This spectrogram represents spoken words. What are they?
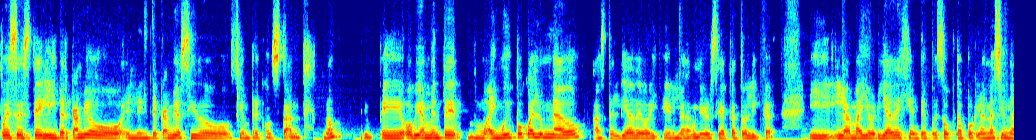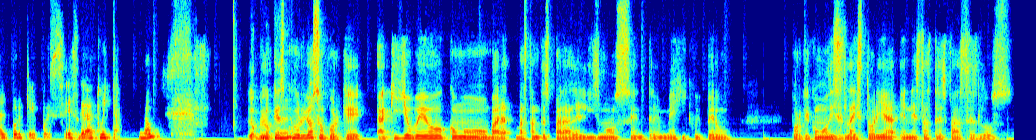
pues este, el, intercambio, el intercambio ha sido siempre constante, ¿no? Eh, obviamente hay muy poco alumnado hasta el día de hoy en la Universidad Católica y la mayoría de gente pues opta por la nacional porque pues es gratuita, ¿no? Lo, lo que es curioso porque aquí yo veo como bastantes paralelismos entre México y Perú, porque como dices, la historia en estas tres fases, los,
